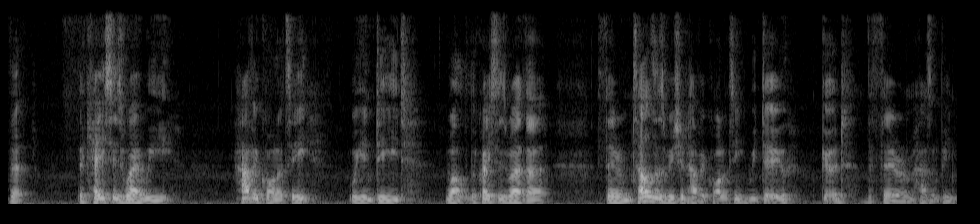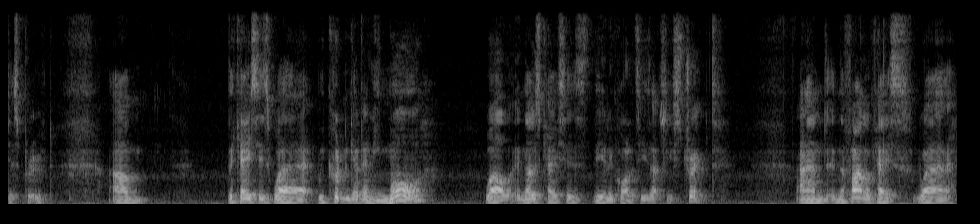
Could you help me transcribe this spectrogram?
that the cases where we have equality we indeed, well, the cases where the theorem tells us we should have equality, we do, good. The theorem hasn't been disproved. Um, the cases where we couldn't get any more, well, in those cases, the inequality is actually strict. And in the final case where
